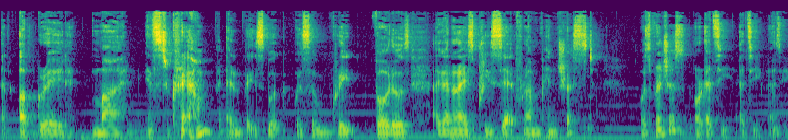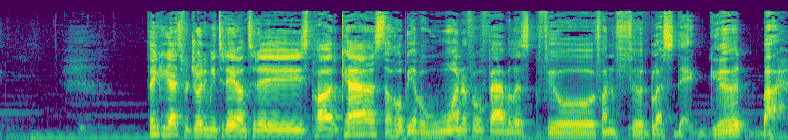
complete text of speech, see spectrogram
and upgrade my Instagram and Facebook with some great photos. I got a nice preset from Pinterest was it Pinterest or Etsy? Etsy, Etsy. Thank you guys for joining me today on today's podcast. I hope you have a wonderful, fabulous, filled, fun-filled, blessed day. Goodbye.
